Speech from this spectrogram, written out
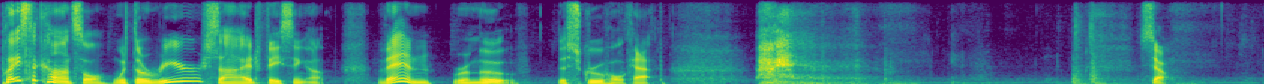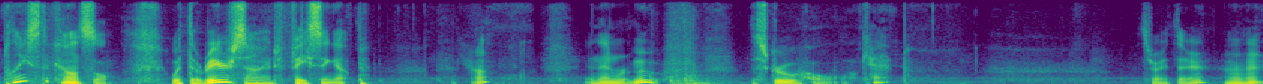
Place the console with the rear side facing up. Then remove the screw hole cap. So, place the console with the rear side facing up. Huh? And then remove the screw hole cap. It's right there. All right.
